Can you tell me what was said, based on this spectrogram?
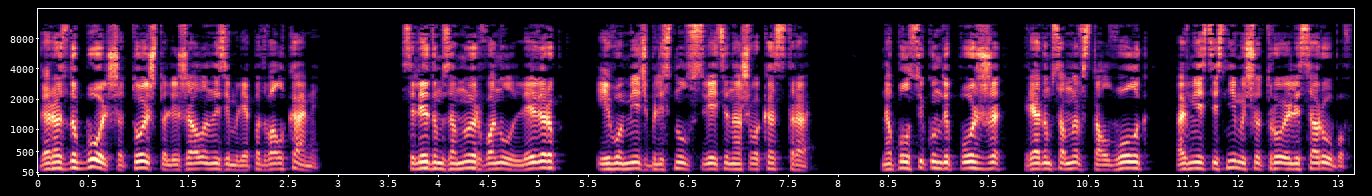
гораздо больше той, что лежала на земле под волками. Следом за мной рванул Левероп, и его меч блеснул в свете нашего костра. На полсекунды позже рядом со мной встал Волок, а вместе с ним еще трое лесорубов.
